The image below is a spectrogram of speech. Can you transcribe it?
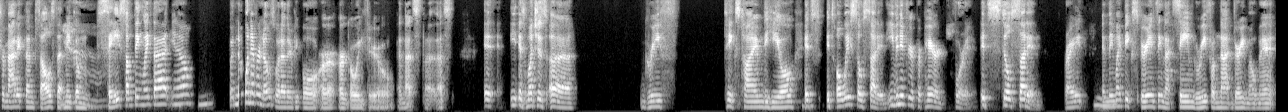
traumatic themselves that yeah. make them say something like that, you know? Mm-hmm. But no one ever knows what other people are, are going through. And that's, uh, that's it. As much as, uh, grief takes time to heal, mm-hmm. it's, it's always so sudden. Even if you're prepared for it, it's still sudden. Right. Mm-hmm. And they mm-hmm. might be experiencing that same grief from that very moment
